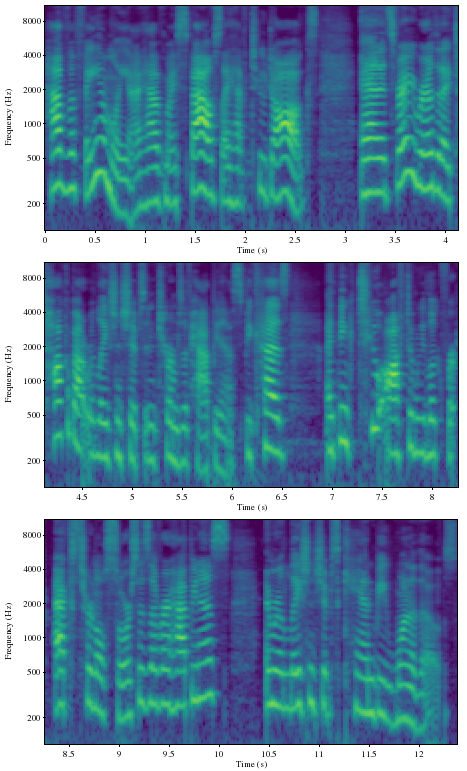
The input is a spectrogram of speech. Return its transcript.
have a family, I have my spouse, I have two dogs. And it's very rare that I talk about relationships in terms of happiness because I think too often we look for external sources of our happiness, and relationships can be one of those.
